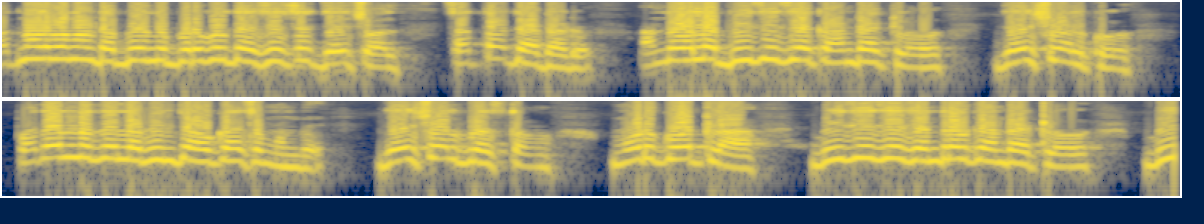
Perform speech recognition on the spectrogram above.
పద్నాలుగు వందల డెబ్బై ఎనిమిది పరుగులతో ఎస్ఎస్ఎస్ జైస్వాల్ సత్తా చాటాడు. అందువల్ల బీసీసీఐ కాంట్రాక్ట్లో జైస్వాల్కు కు పదోన్నతి లభించే అవకాశం ఉంది. జైస్వాల్ ప్రస్తుతం మూడు కోట్ల బీసీసీ సెంట్రల్ కాంట్రాక్ట్లో బి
